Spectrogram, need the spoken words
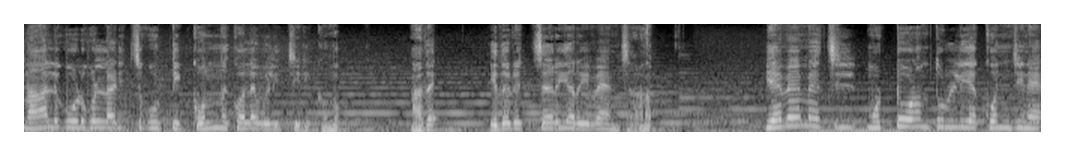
നാല് ഗോളുകൾ അടിച്ചുകൂട്ടി കൊന്ന് കൊല വിളിച്ചിരിക്കുന്നു. അതെ ഇതൊരു ചെറിയ റിവെഞ്ച് ആണ്. എവേ മാച്ചിൽ മുട്ടോളം തുള്ളിയ കൊഞ്ചിനെ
